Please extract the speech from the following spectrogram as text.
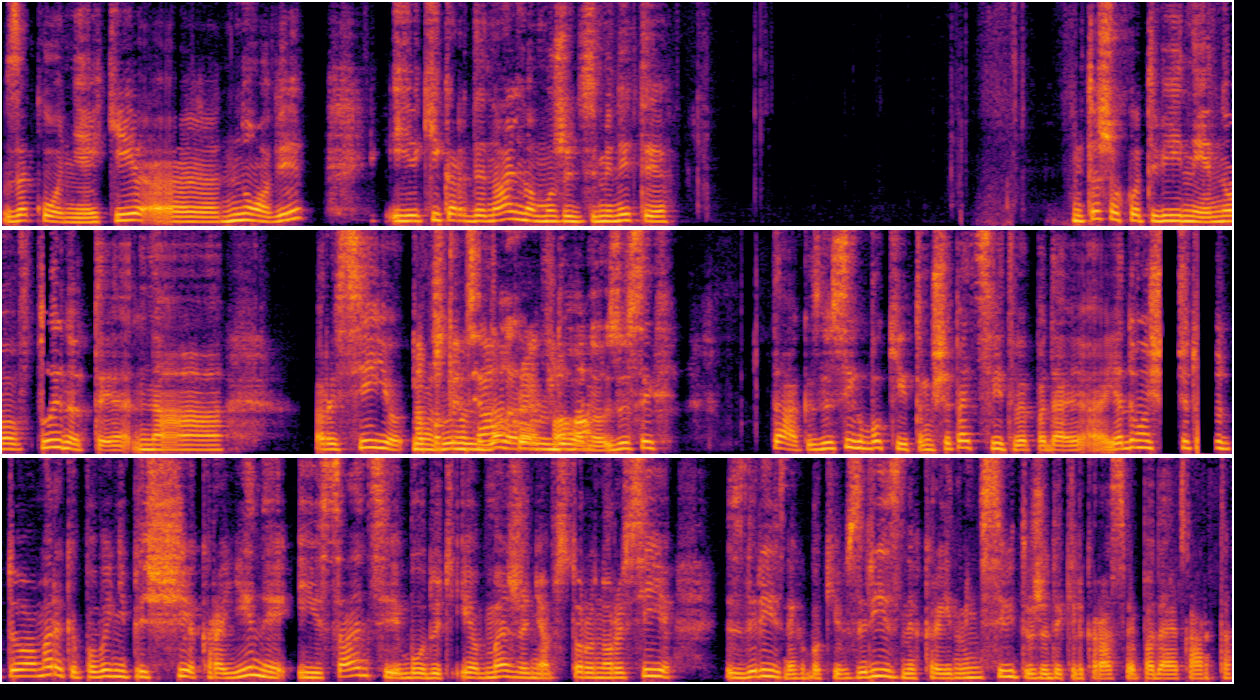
законні, які е, нові і які кардинально можуть змінити не то, що ход війни, але вплинути на Росію На можливо, з-за кордону, ага. з усіх. Так, з усіх боків, тому що опять світ випадає. Я думаю, що тут до Америки повинні піти ще країни, і санкції будуть, і обмеження в сторону Росії з різних боків, з різних країн. Мені світ вже декілька разів випадає карта.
